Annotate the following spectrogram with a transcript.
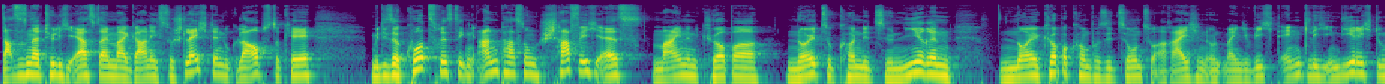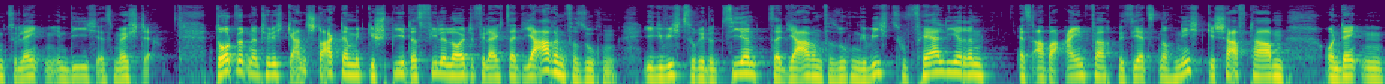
Das ist natürlich erst einmal gar nicht so schlecht, denn du glaubst, okay, mit dieser kurzfristigen Anpassung schaffe ich es, meinen Körper neu zu konditionieren, neue Körperkomposition zu erreichen und mein Gewicht endlich in die Richtung zu lenken, in die ich es möchte. Dort wird natürlich ganz stark damit gespielt, dass viele Leute vielleicht seit Jahren versuchen, ihr Gewicht zu reduzieren, seit Jahren versuchen, Gewicht zu verlieren, es aber einfach bis jetzt noch nicht geschafft haben und denken,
